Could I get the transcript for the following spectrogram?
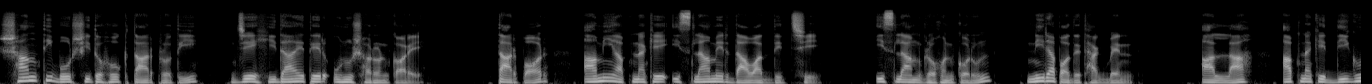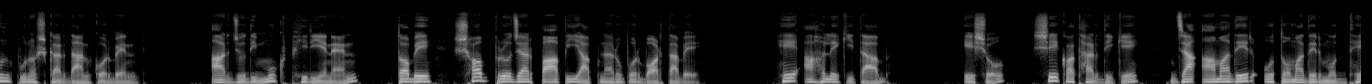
শান্তি বর্ষিত হোক তার প্রতি যে হিদায়েতের অনুসরণ করে। তারপর, আমি আপনাকে ইসলামের দাওয়াত দিচ্ছি। ইসলাম গ্রহণ করুন, নিরাপদে থাকবেন। আল্লাহ আপনাকে দ্বিগুণ পুরস্কার দান করবেন। আর যদি মুখ ফিরিয়ে নেন, তবে সব প্রজার পাপই আপনার উপর বর্তাবে। হে আহলে কিতাব, এসো সে কথার দিকে, যা আমাদের ও তোমাদের মধ্যে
